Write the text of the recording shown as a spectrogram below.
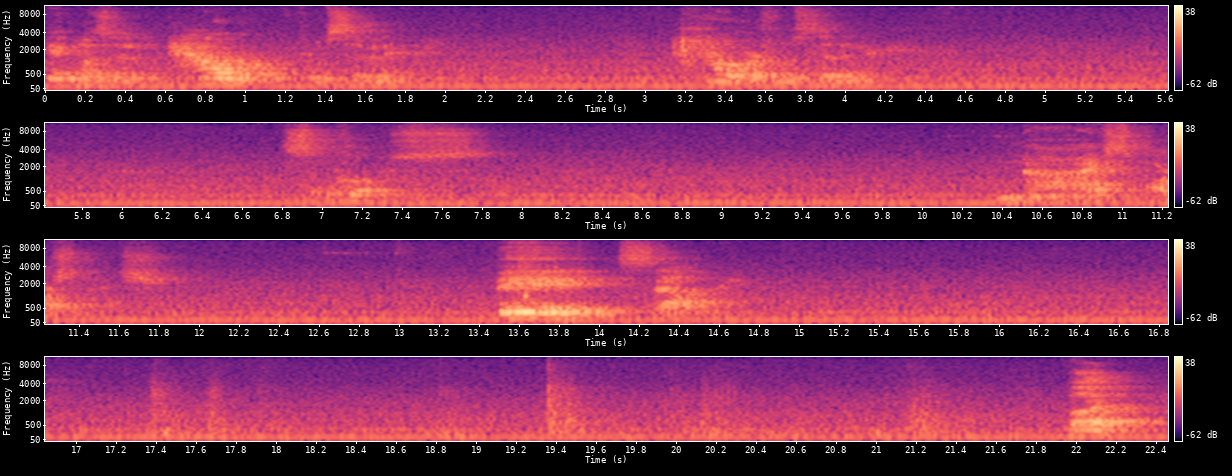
It was an hour from seminary. An hour from seminary. So close nice parsonage. big salary. But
